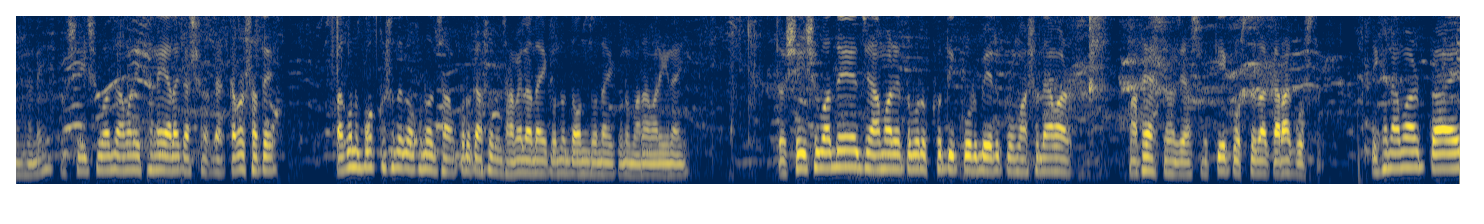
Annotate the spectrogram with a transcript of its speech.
এখানেই তো সেই সুবাদে আমার এখানে এলাকার কারোর সাথে বা কোনো পক্ষের সাথে কখনো কোনো কারোর সাথে ঝামেলা নাই, কোনো দ্বন্দ্ব নাই, কোনো মারামারি নাই। তো সেই সুবাদে যে আমার এত বড় ক্ষতি করবে এরকম আসলে আমার মাথায় আসছে না যে আসলে কে করছে বা কারা করছে। এখানে আমার প্রায়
